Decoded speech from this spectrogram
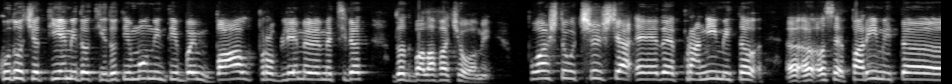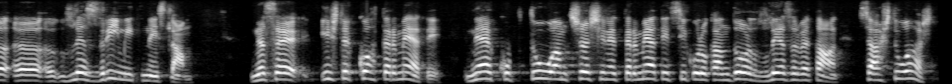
Kudo që t'jemi, do t'mundim t'i bëjmë ballë problemeve me cilat do të ballafaqohemi. Po ashtu çështja edhe pranimit të, ose parimit të vëllazërimit në islam. Nëse ishte kohë tërmeti, ne e kuptuam çështjen e tërmetit sikur u ka ndodhur vëllezërve tanë, se ashtu është.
